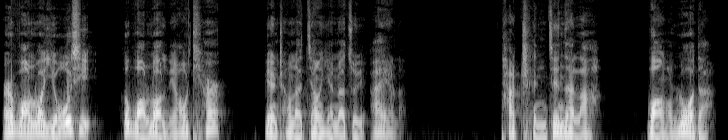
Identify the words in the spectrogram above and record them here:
而网络游戏和网络聊天变成了姜岩的最爱了。他沉浸在了网络的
